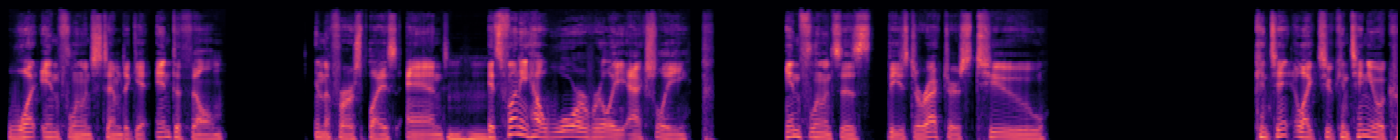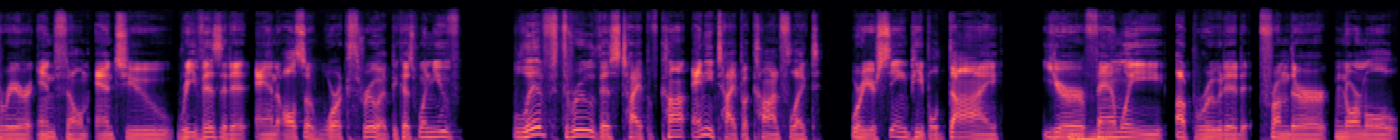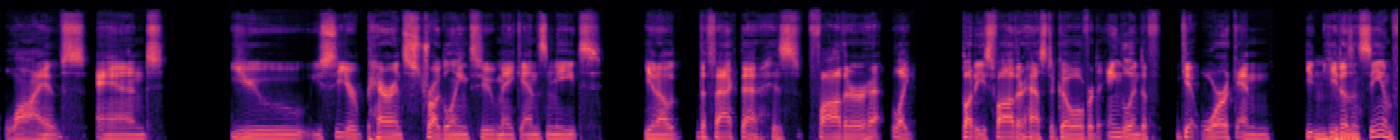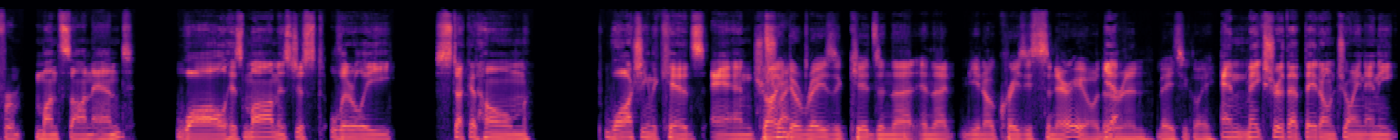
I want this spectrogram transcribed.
what influenced him to get into film in the first place. And Mhm. it's funny how war really actually influences these directors to continue like to continue a career in film and to revisit it and also work through it because when you've lived through this type of con- any type of conflict where you're seeing people die your Mhm. family uprooted from their normal lives and you you see your parents struggling to make ends meet you know the fact that his father like buddy's father has to go over to england to f- get work and he, he Mhm. doesn't see him for months on end while his mom is just literally stuck at home watching the kids and trying try- to raise the kids in that in that you know crazy scenario they're in basically. And make sure that they don't join any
